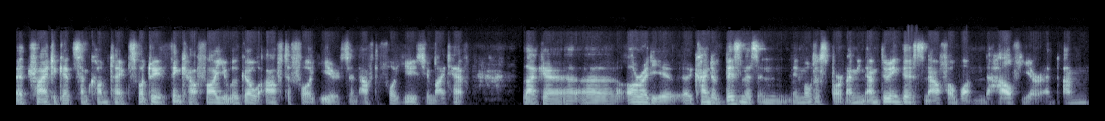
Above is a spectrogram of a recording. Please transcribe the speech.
uh, try to get some contacts. What do you think? How far you will go after four years? And after four years, you might have like a, a already a, a, kind of business in in motorsport. I mean, I'm doing this now for one and a half year, and I'm, I'm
